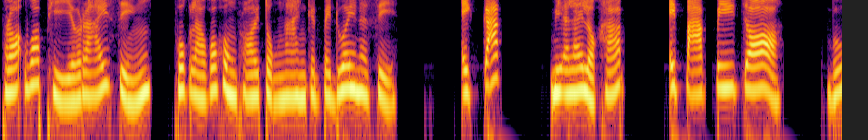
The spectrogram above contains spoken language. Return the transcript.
เพราะว่าผีร้ายสิง พวกเราก็คงพลอยตกงานกันไปด้วยนะสิ ไอ้กัก มีอะไรหรอครับ ไอ้ปากปีจอบู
